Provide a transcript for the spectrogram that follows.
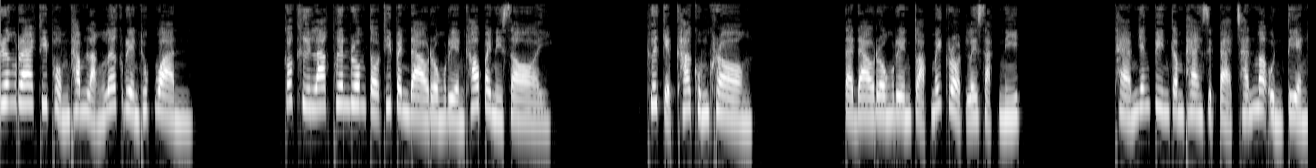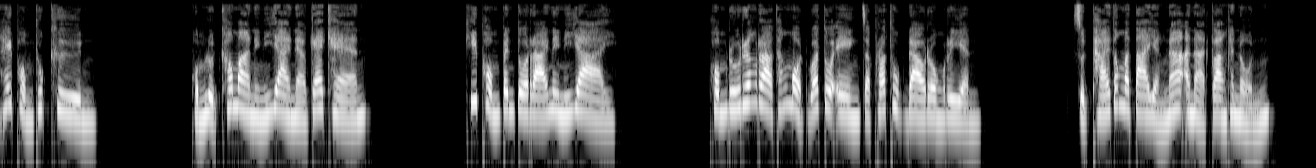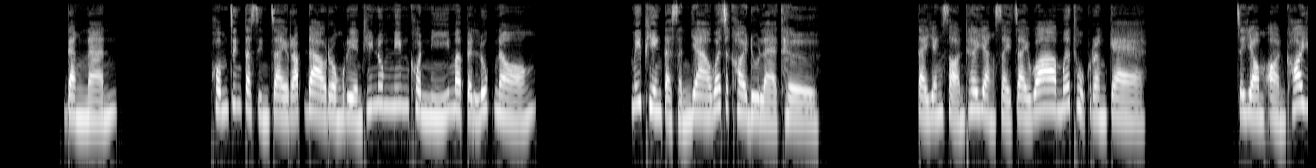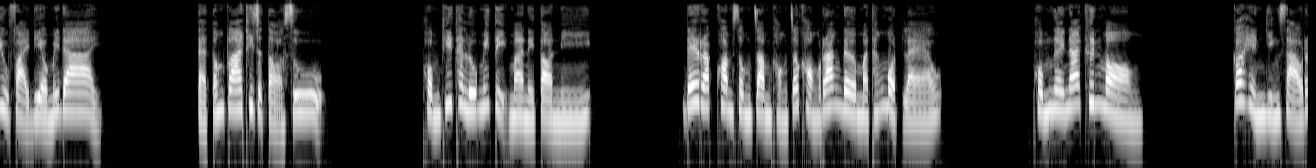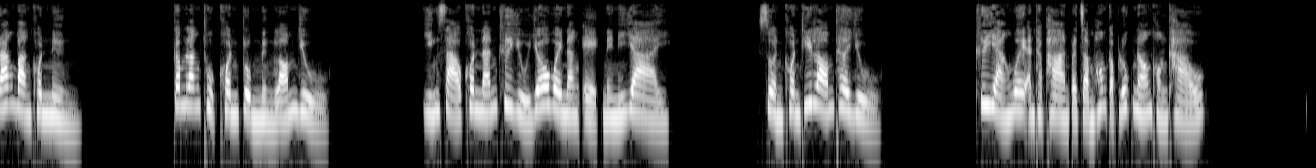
เรื่องแรกที่ผมทำหลังเลิกเรียนทุกวัน ก็คือลากเพื่อนร่วมโต๊ะที่เป็นดาวโรงเรียนเข้าไปในซอย เพื่อเก็บค่าคุ้มครอง แต่ดาวโรงเรียนกลับไม่โกรธเลยสักนิด แถมยังปีนกำแพง 18 ชั้นมาอุ่นเตียงให้ผมทุกคืน ผมหลุดเข้ามาในนิยายแนวแก้แค้น ที่ผมเป็นตัวร้ายในนิยาย ผมรู้เรื่องราวทั้งหมดว่าตัวเองจะเพราะถูกดาวโรงเรียน สุดท้ายต้องมาตายอย่างน่าอนาถกลางถนน ดังนั้น ผมจึงตัดสินใจรับดาวโรงเรียนที่นุ่มนิ่มคนนี้มาเป็นลูกน้อง ไม่เพียงแต่สัญญาว่าจะคอยดูแลเธอ แต่ยังสอนเธออย่างใส่ใจว่าเมื่อถูกรังแก จะยอมอ่อนข้ออยู่ฝ่ายเดียวไม่ได้ แต่ต้องกล้าที่จะต่อสู้ ผมที่ทะลุมิติมาในตอนนี้ ได้รับความทรงจำของเจ้าของร่างเดิมมาทั้งหมดแล้ว ผมเงยหน้าขึ้นมอง ก็เห็นหญิงสาวร่างบางคนหนึ่งกำลังถูกคนกลุ่มหนึ่งล้อมอยู่ หญิงสาวคนนั้นคืออยู่โย่เวยนางเอกในนิยาย ส่วนคนที่ล้อมเธออยู่ คือหยางเวยอันธพาลประจำห้องกับลูกน้องของเขา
